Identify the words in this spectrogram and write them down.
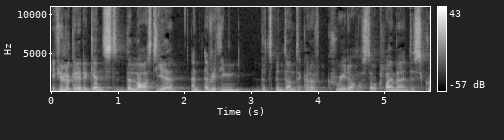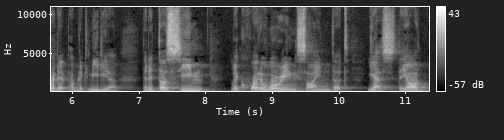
if you look at it against the last year and everything that's been done to kind of create a hostile climate and discredit public media, then it does seem like quite a worrying sign that yes, they are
